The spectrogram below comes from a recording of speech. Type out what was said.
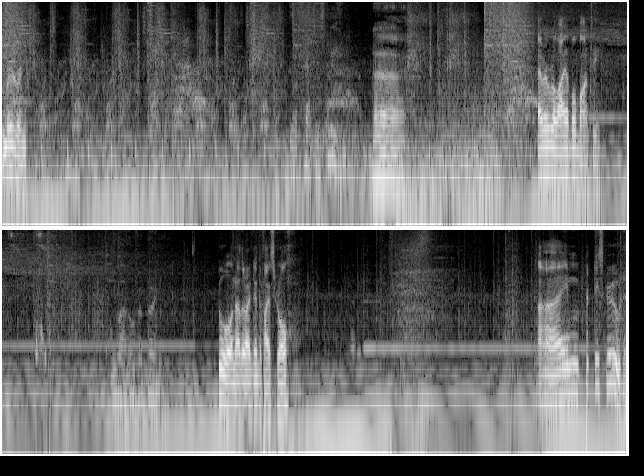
murdering. Your pet is fleeing. Uh, ever reliable Monty. You are overburdened. Cool, another identify scroll. I'm pretty screwed.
